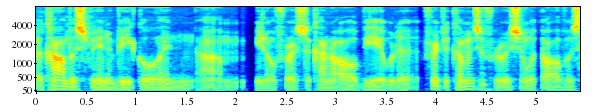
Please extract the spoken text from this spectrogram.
accomplishment, a big goal, and um, you know, for us to kind of all be able to for it to come into fruition with all of us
